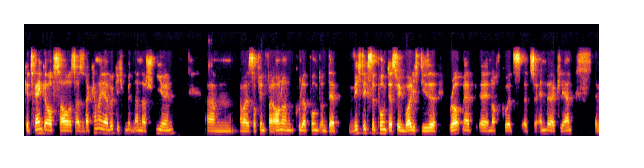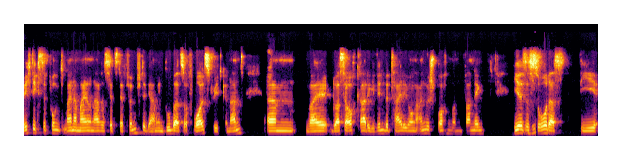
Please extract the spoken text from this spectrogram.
Getränke aufs Haus. Also da kann man ja wirklich miteinander spielen. Ähm, aber das ist auf jeden Fall auch noch ein cooler Punkt. Und der wichtigste Punkt, deswegen wollte ich diese Roadmap äh, noch kurz äh, zu Ende erklären. Der wichtigste Punkt meiner Meinung nach ist jetzt der fünfte. Wir haben ihn Buberts of Wall Street genannt, ähm, weil du hast ja auch gerade Gewinnbeteiligung angesprochen und Funding. Hier ist mhm. es so, dass die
